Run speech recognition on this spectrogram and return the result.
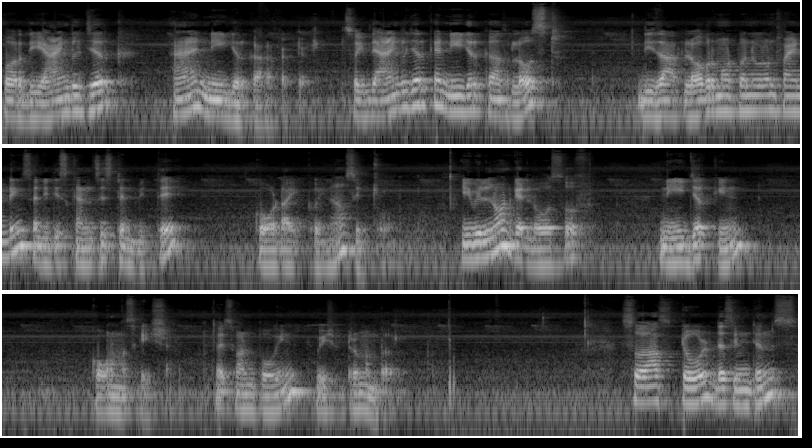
for the ankle jerk and knee jerk are affected. So if the ankle jerk and knee jerk are lost, these are lower motor neuron findings and it is consistent with a cauda equina syndrome. You will not get loss of knee jerk in conus lesion. That's one point we should remember. So as told the symptoms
